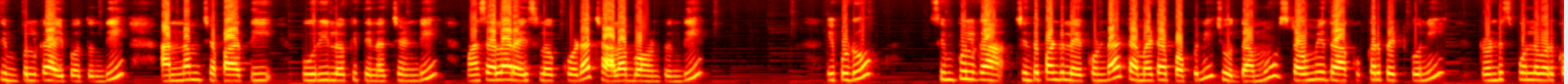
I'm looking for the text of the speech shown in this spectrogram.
సింపుల్గా అయిపోతుంది. అన్నం చపాతీ పూరీలోకి తినచ్చండి. మసాలా రైస్లో కూడా చాలా బాగుంటుంది. ఇప్పుడు సింపుల్గా చింతపండు లేకుండా టమాటా పప్పుని చూద్దాము. స్టవ్ మీద కుక్కర్ పెట్టుకొని రెండు స్పూన్ల వరకు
